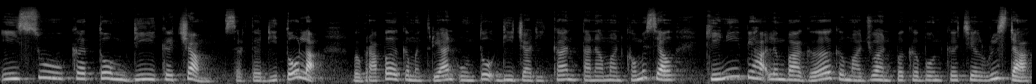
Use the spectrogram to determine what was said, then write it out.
isu ketum dikecam serta ditolak beberapa kementerian untuk dijadikan tanaman komersial, kini pihak Lembaga Kemajuan Pekebun Kecil RISDA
